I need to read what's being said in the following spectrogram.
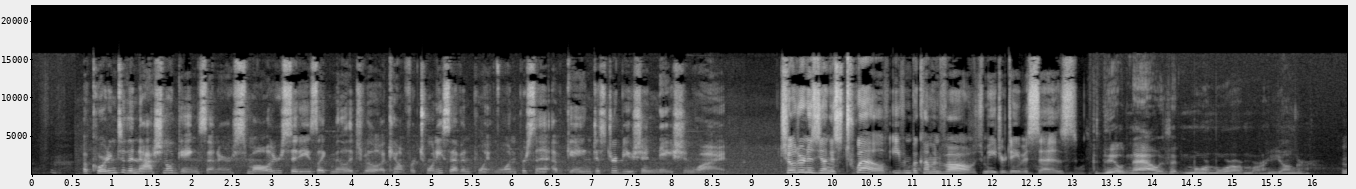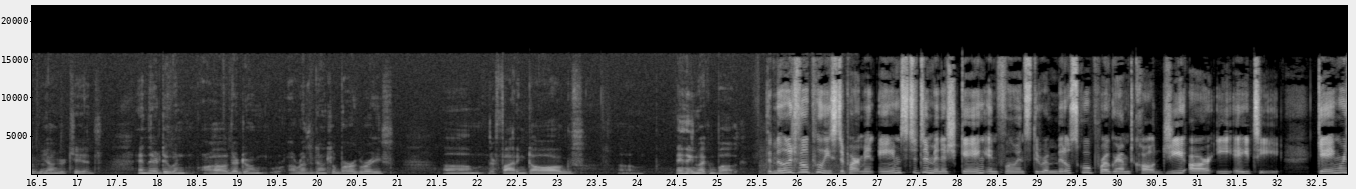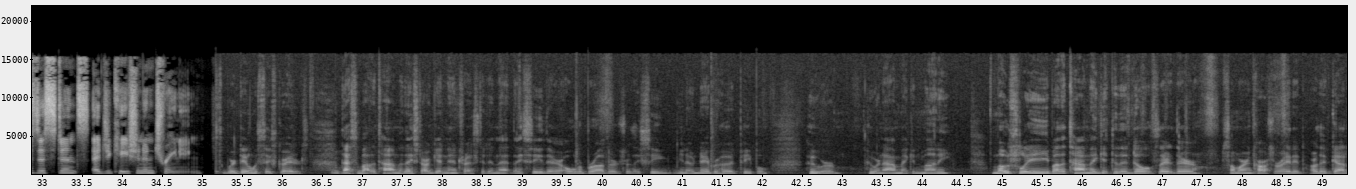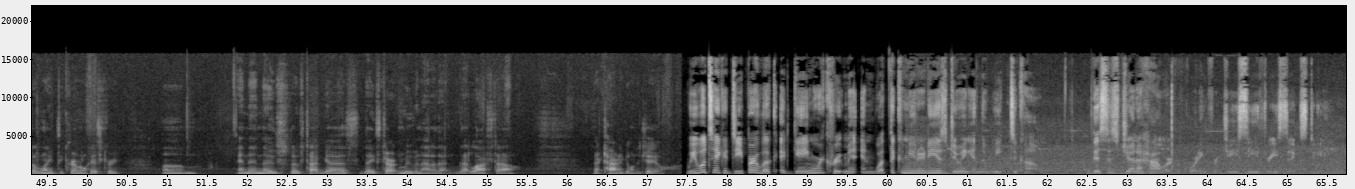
According to the National Gang Center, smaller cities like Milledgeville account for 27.1% of gang distribution nationwide. Children as young as 12 even become involved, Major Davis says. The deal now is that more and more are more younger, mm-hmm. younger kids, and they're doing uh, they're doing uh, residential burglaries. Um, they're fighting dogs, um, anything like a buck. The Milledgeville Police Department aims to diminish gang influence through a middle school program called GREAT Gang Resistance Education and Training. We're dealing with sixth graders. Mm-hmm. That's about the time that they start getting interested in that. They see their older brothers or they see, you know, neighborhood people who are who are now making money. Mostly by the time they get to the adults, they're, they're somewhere incarcerated or they've got a lengthy criminal history. Um, and then those, those type guys, they start moving out of that, that lifestyle. They're tired of going to jail. We will take a deeper look at gang recruitment and what the community is doing in the week to come. This is Jenna Howard reporting for GC360.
